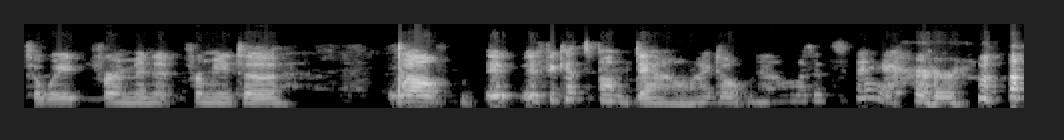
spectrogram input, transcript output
to wait for a minute for me to well if, if it gets bumped down i don't know that it's there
